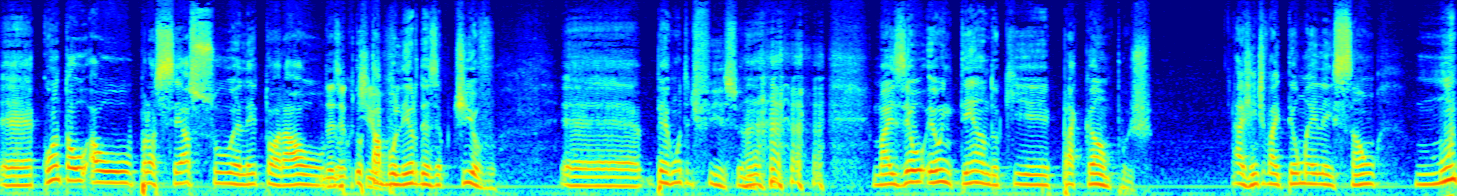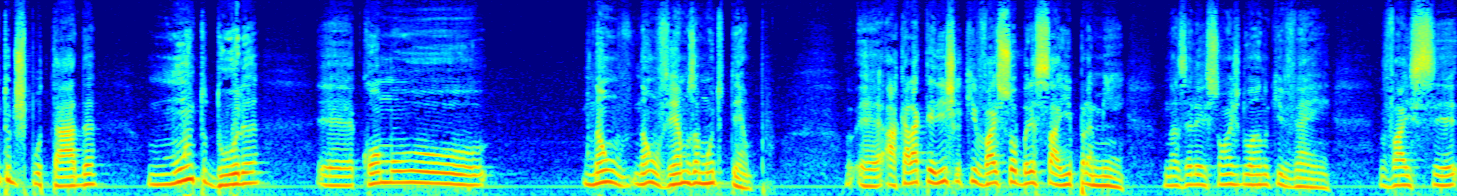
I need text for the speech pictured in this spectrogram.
É, quanto ao, ao, processo eleitoral do, do, tabuleiro do executivo, é, pergunta difícil, né? Mas eu, eu entendo que para Campos a gente vai ter uma eleição muito disputada, muito dura, é, como não, não vemos há muito tempo. É, a característica que vai sobressair para mim nas eleições do ano que vem vai, ser,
